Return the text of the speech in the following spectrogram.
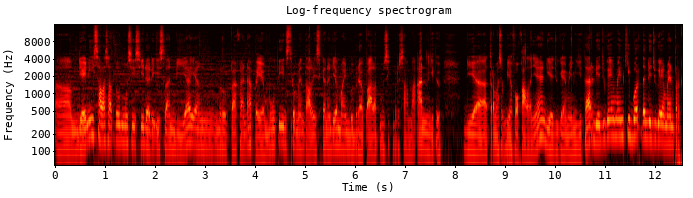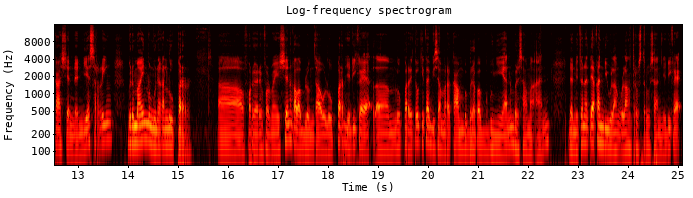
um, dia ini salah satu musisi dari Islandia yang merupakan apa ya multi instrumentalis karena dia main beberapa alat musik bersamaan gitu. Dia termasuk dia vokalnya dia juga yang main gitar dia juga yang main keyboard dan dia juga yang main percussion. Dan dia sering bermain menggunakan looper. Uh, for your information kalau belum tahu looper jadi kayak um, looper itu kita bisa merekam beberapa bunyian bersamaan dan itu nanti akan diulang-ulang terus-terusan. Jadi kayak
